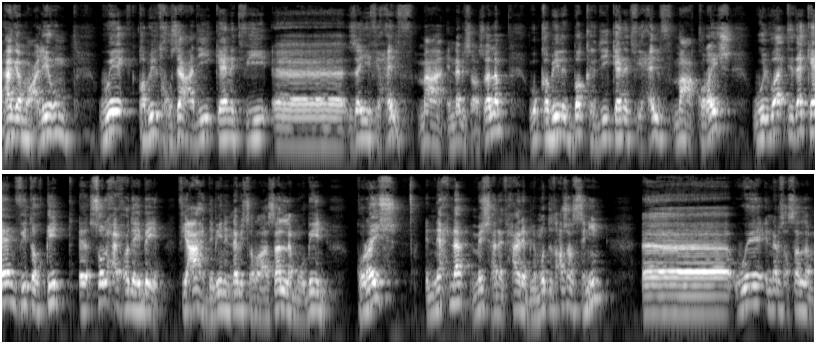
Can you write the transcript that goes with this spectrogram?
هجموا عليهم وقبيلة خزاعة دي كانت في آه، زي في حلف مع النبي صلى الله عليه وسلم وقبيلة بكر دي كانت في حلف مع قريش والوقت ده كان في توقيت آه، صلح الحديبية في عهد بين النبي صلى الله عليه وسلم وبين قريش إن إحنا مش هنتحارب لمدة 10 سنين آه، والنبي صلى الله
